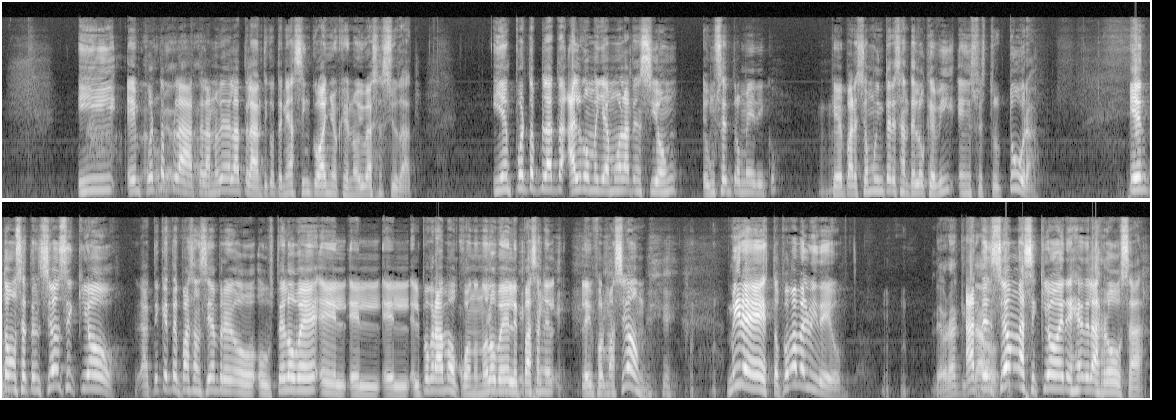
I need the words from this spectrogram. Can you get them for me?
Y en Puerto Plata, la novia del Atlántico, tenía cinco años que no iba a esa ciudad. Y en Puerto Plata algo me llamó la atención, en un centro médico, que me pareció muy interesante lo que vi en su estructura. Y entonces, atención, Siquio, ¿A ti qué te pasan siempre? O, usted lo ve el, programa o cuando no lo ve le pasan la información. Mire esto, póngame el video. Atención a Siquio ONG de la Rosa.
